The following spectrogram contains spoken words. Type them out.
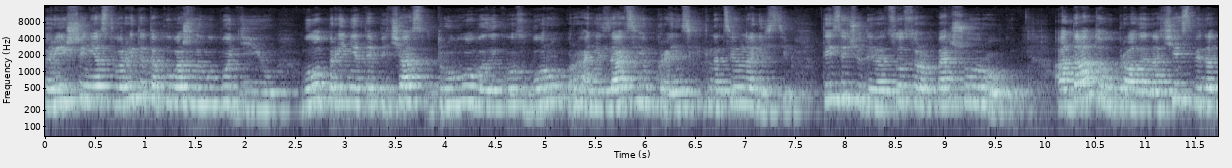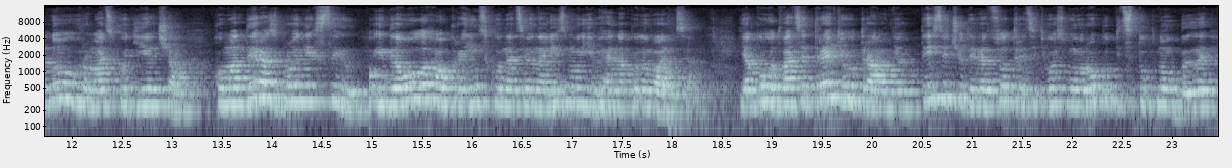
Рішення створити таку важливу подію було прийнято під час другого великого збору Організації українських націоналістів 1941 року. А дату обрали на честь видатного громадського діяча, командира Збройних сил, ідеолога українського націоналізму Євгена Коновальця, якого 23 травня 1938 року підступно вбили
